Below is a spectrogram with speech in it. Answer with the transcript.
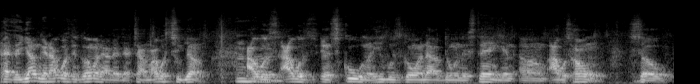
as a youngin, I wasn't going out at that time. I was too young. I was I was in school and he was going out doing this thing, and um, I was home. So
